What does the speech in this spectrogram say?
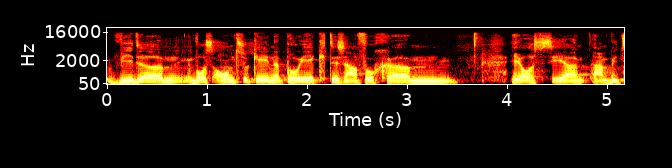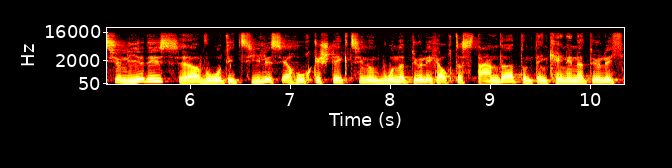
wieder was anzugehen, ein Projekt, das einfach ähm, ja, sehr ambitioniert ist, ja, wo die Ziele sehr hoch gesteckt sind und wo natürlich auch der Standard, und den kenne ich natürlich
